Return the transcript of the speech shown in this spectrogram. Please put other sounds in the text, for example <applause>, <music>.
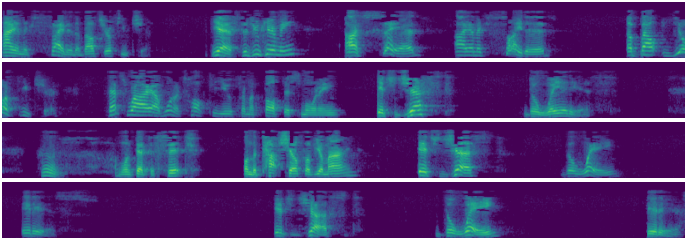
I am excited about your future. Yes, did you hear me? I said I am excited about your future. That's why I want to talk to you from a thought this morning. It's just the way it is. <sighs> I want that to sit on the top shelf of your mind. It's just the way it is. It's just the way it is.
